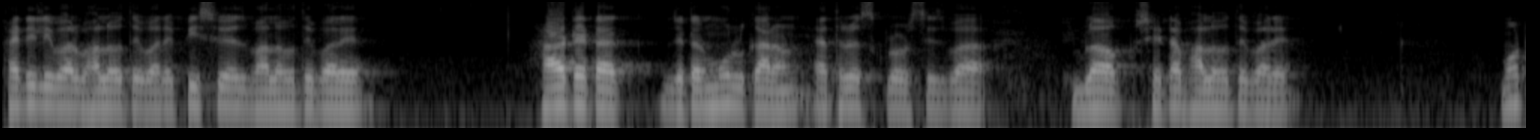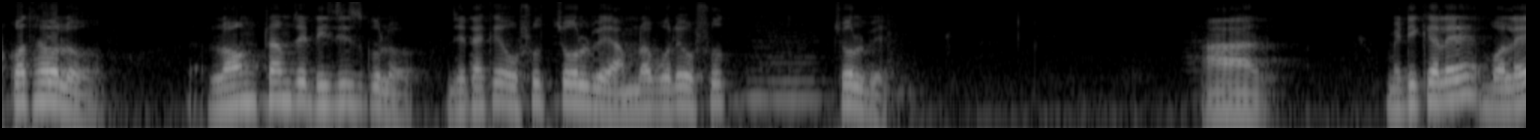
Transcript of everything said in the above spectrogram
ফ্যাটি লিভার ভালো হতে পারে পিসিএস ভালো হতে পারে হার্ট অ্যাটাক যেটার মূল কারণ অ্যাথেরোস্ক্লোরসিস বা ব্লক সেটা ভালো হতে পারে। মোট কথা হলো লং টার্ম যে ডিজিজগুলো যেটাকে ওষুধ চলবে, আমরা বলি ওষুধ চলবে। আর মেডিকেলে বলে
